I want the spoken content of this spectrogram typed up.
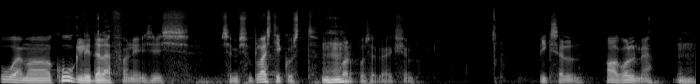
uuema Google'i telefoni, siis see, mis on plastikust mm Mhm. -hmm. korpusega, eks ju. Pixel A3 jah mm. Mhm. -hmm.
